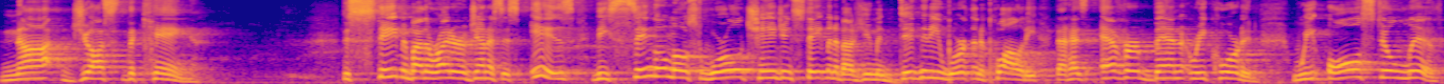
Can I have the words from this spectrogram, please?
not just the king. The statement by the writer of Genesis is the single most world changing statement about human dignity, worth, and equality that has ever been recorded. We all still live,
